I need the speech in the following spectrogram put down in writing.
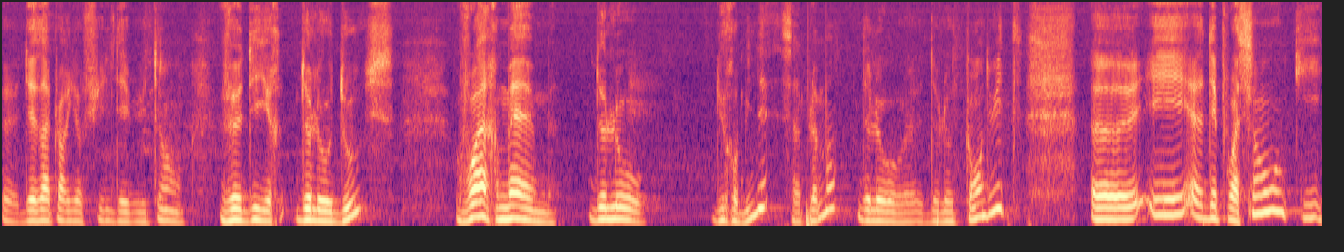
des aquariophiles débutants veut dire de l'eau douce voire même de l'eau du robinet, simplement, de l'eau euh, de, de conduite, euh, et euh, des poissons qui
